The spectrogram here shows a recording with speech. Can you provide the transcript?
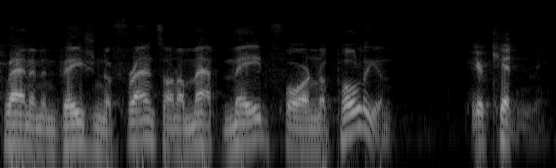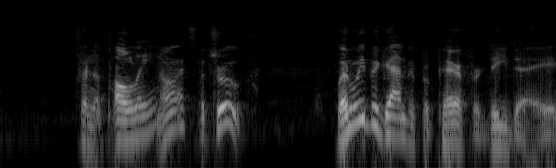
plan an invasion of France on a map made for Napoleon. You're kidding me. For Napoleon? No, that's the truth. When we began to prepare for D-Day,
